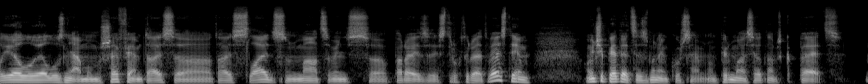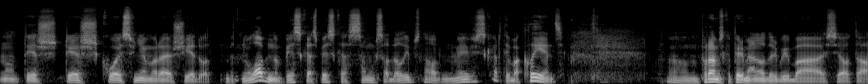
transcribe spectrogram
lielu, lielu uzņēmumu šefiem taisa, taisa slaidus un māca viņus ā, pareizi strukturēt vēstījumu. Un viņš ir pieteicies maniem kursiem. Un pirmais jautājums, kāpēc? Nu, tieši, tieši ko es viņam varēšu iedot. Bet, nu, labi, nu, pieskās, pieskās, samaksā dalības naudu, nu, viss kārtībā, klients. Un, protams, ka pirmā nodarbībā es jau tā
